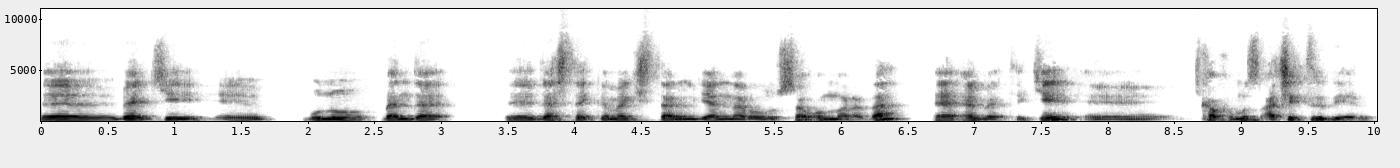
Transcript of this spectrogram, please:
e, belki e, bunu ben de e, desteklemek isterim diyenler olursa onlara da e, elbette ki e, kapımız açıktır diyelim.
